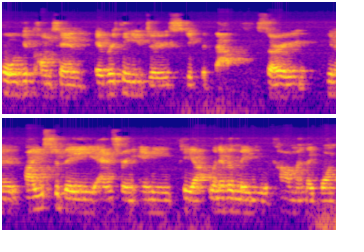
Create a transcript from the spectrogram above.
all your content, everything you do, stick with that. So, you know, I used to be answering any PR whenever media would come and they'd want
